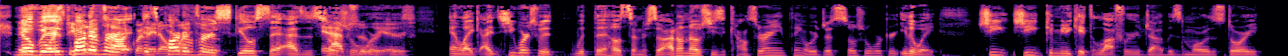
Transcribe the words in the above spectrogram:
They no, but it's part of her. talk when they It's part of her to. skill set as a social worker. is. And like, I, she works with with the health center, so I don't know if she's a counselor or anything, or just a social worker. Either way, she she communicates a lot for her job. Is the moral of the story.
